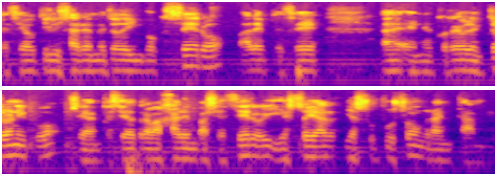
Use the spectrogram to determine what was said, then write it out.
empecé a utilizar el método inbox cero, ¿vale? Empecé eh, en el correo electrónico, o sea, empecé a trabajar en base cero y esto ya, supuso un gran cambio.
